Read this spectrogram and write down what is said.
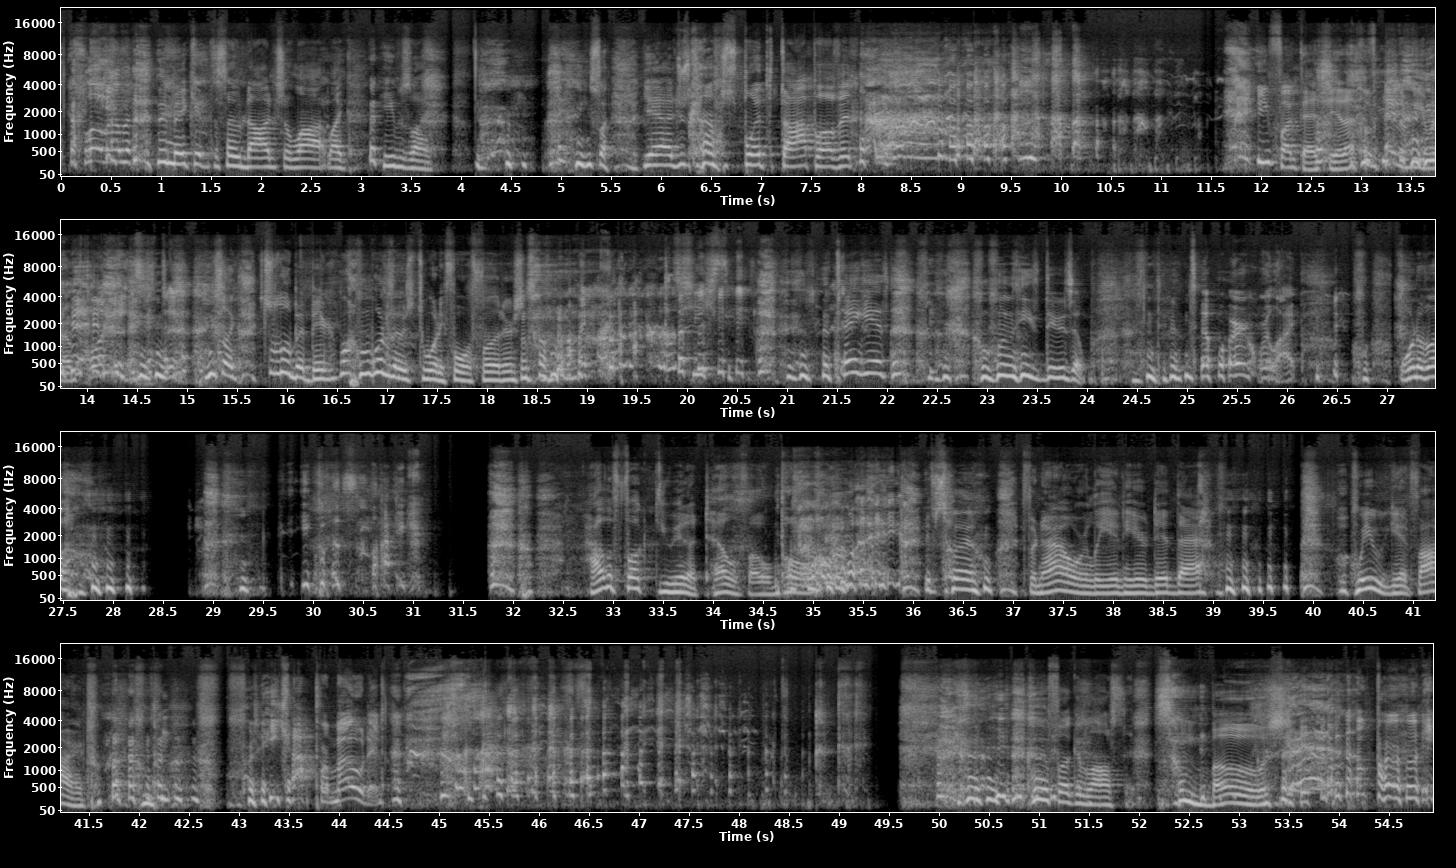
I love how they- they make it so nonchalant. Like he was like, he's like, yeah, just kind of split the top of it. He fucked that shit up. Had to be replaced. He's like, it's a little bit bigger. One of those twenty four footers. Oh the thing is, one of these dudes at dudes at work were like, one of them, he was like. How the fuck do you hit a telephone pole? if so, if an hourly in here did that, we would get fired. but he got promoted. fucking lost it. Some bullshit.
